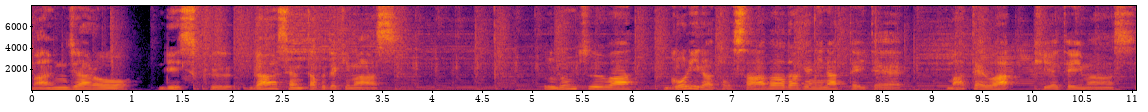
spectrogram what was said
Manjaro、Disk が選択できます。Ubuntu はゴリラとサーバーだけになっていて、待ては消えています。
